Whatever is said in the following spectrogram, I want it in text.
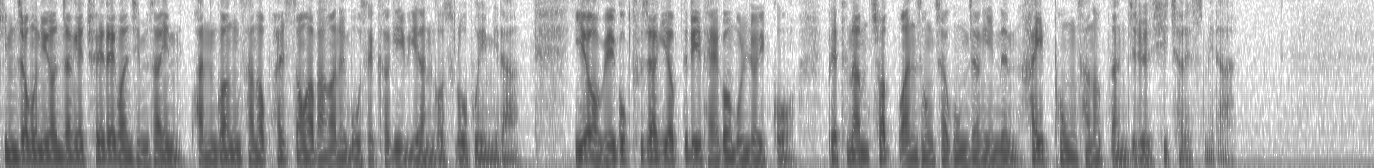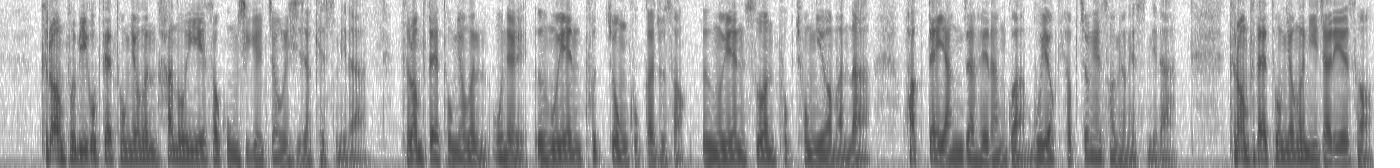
김정은 위원장의 최대 관심사인 관광산업 활성화 방안을 모색하기 위한 것으로 보입니다. 이어 외국 투자 기업들이 대거 몰려 있고 베트남 첫 완성차 공장이 있는 하이퐁 산업단지를 시찰했습니다. 트럼프 미국 대통령은 하노이에서 공식 일정을 시작했습니다. 트럼프 대통령은 오늘 응우엔 푸종 국가주석, 응우엔 수원푹 총리와 만나 확대 양자 회담과 무역 협정에 서명했습니다. 트럼프 대통령은 이 자리에서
